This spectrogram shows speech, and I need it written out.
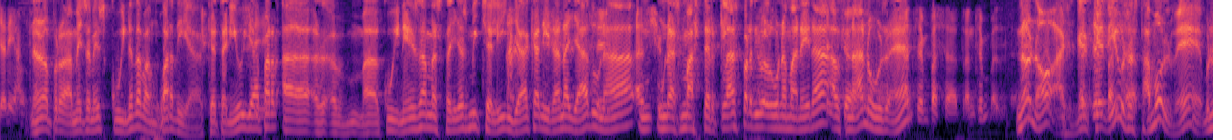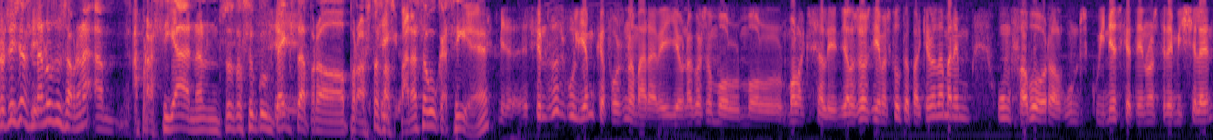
genials. No, no, però a més a més, cuina d'avantguàrdia, que teniu ja per, a, a, a, cuiners amb estrelles Michelin, ja, que aniran allà a donar Sí, un- unes masterclass, per dir-ho d'alguna manera, als Que nanos, eh? Ens hem passat, ens hem passat. No, no, què, què dius? passat. Està molt bé. No sé si els nanos ho sabran eh, apreciar en tot el seu context, Sí. però, però ostres, Sí. els pares segur que sí, eh? Mira, és que nosaltres volíem que fos una meravella, una cosa molt, molt, molt excel·lent. I aleshores diem, escolta, per què no demanem un favor a alguns cuiners que tenen una estrella Michelin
